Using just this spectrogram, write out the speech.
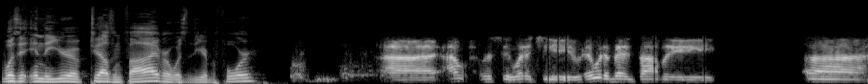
Was it in the year of 2005 or was it the year before? Uh, I, let's see, what did she, it would have been probably, uh,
